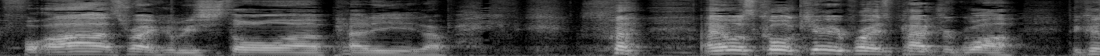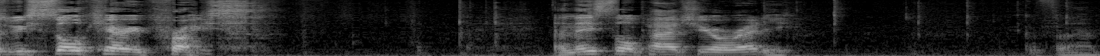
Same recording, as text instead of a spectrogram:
For, ah, that's right, because we stole uh, Patty. No, Patty. I almost called Carey Price Patrick Waugh because we stole Carey Price. And they stole Patchy already. Good for them.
